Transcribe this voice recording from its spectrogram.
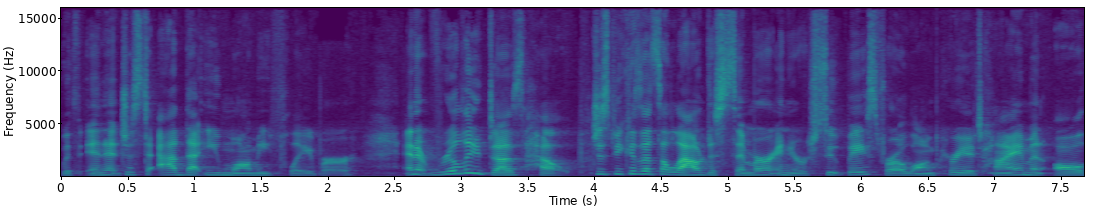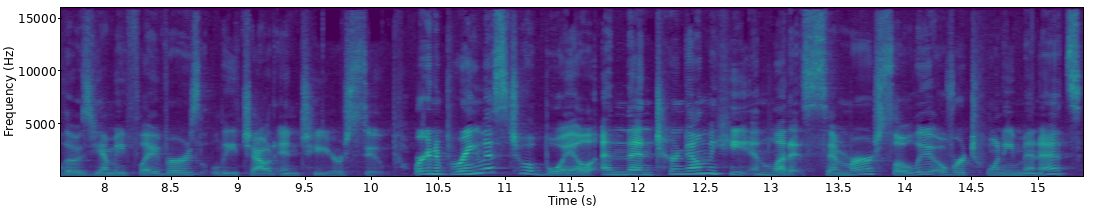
within it just to add that umami flavor. And it really does help just because it's allowed to simmer in your soup base for a long period of time and all those yummy flavors leach out into your soup. We're gonna bring this to a boil and then turn down the heat and let it simmer slowly over 20 minutes.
